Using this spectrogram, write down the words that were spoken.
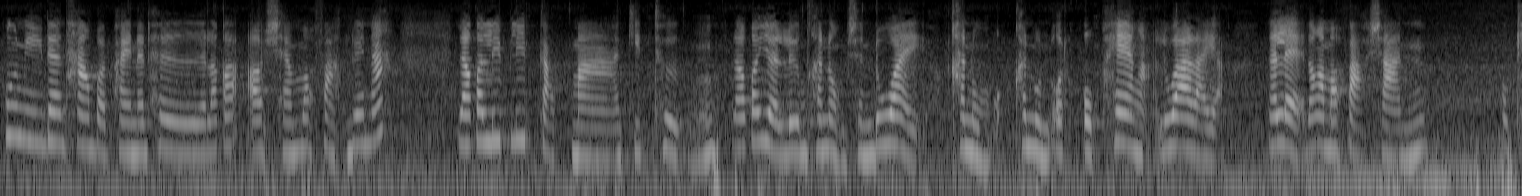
พรุ่งนี้เดินทางปลอดภัยนะเธอ แล้วก็เอาแชมป์มาฝากด้วยนะ แล้วก็รีบๆกลับมาคิดถึง แล้วก็อย่าลืมขนมฉันด้วย ขนมขนุนอดอบแห้งอะหรือว่าอะไรอะนั่นแหละต้องเอามาฝากฉัน โอเค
